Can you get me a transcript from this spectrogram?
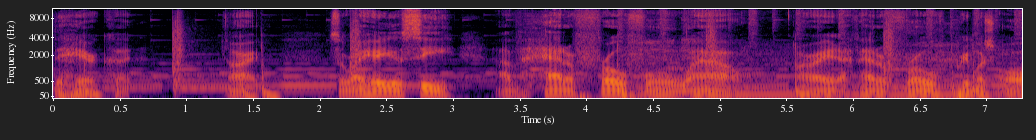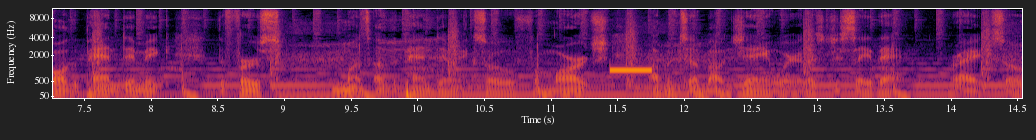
the haircut. All right, so right here you'll see I've had a fro for a while. All right, I've had a fro pretty much all the pandemic, the first months of the pandemic. So from March up until about January, let's just say that, right? So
